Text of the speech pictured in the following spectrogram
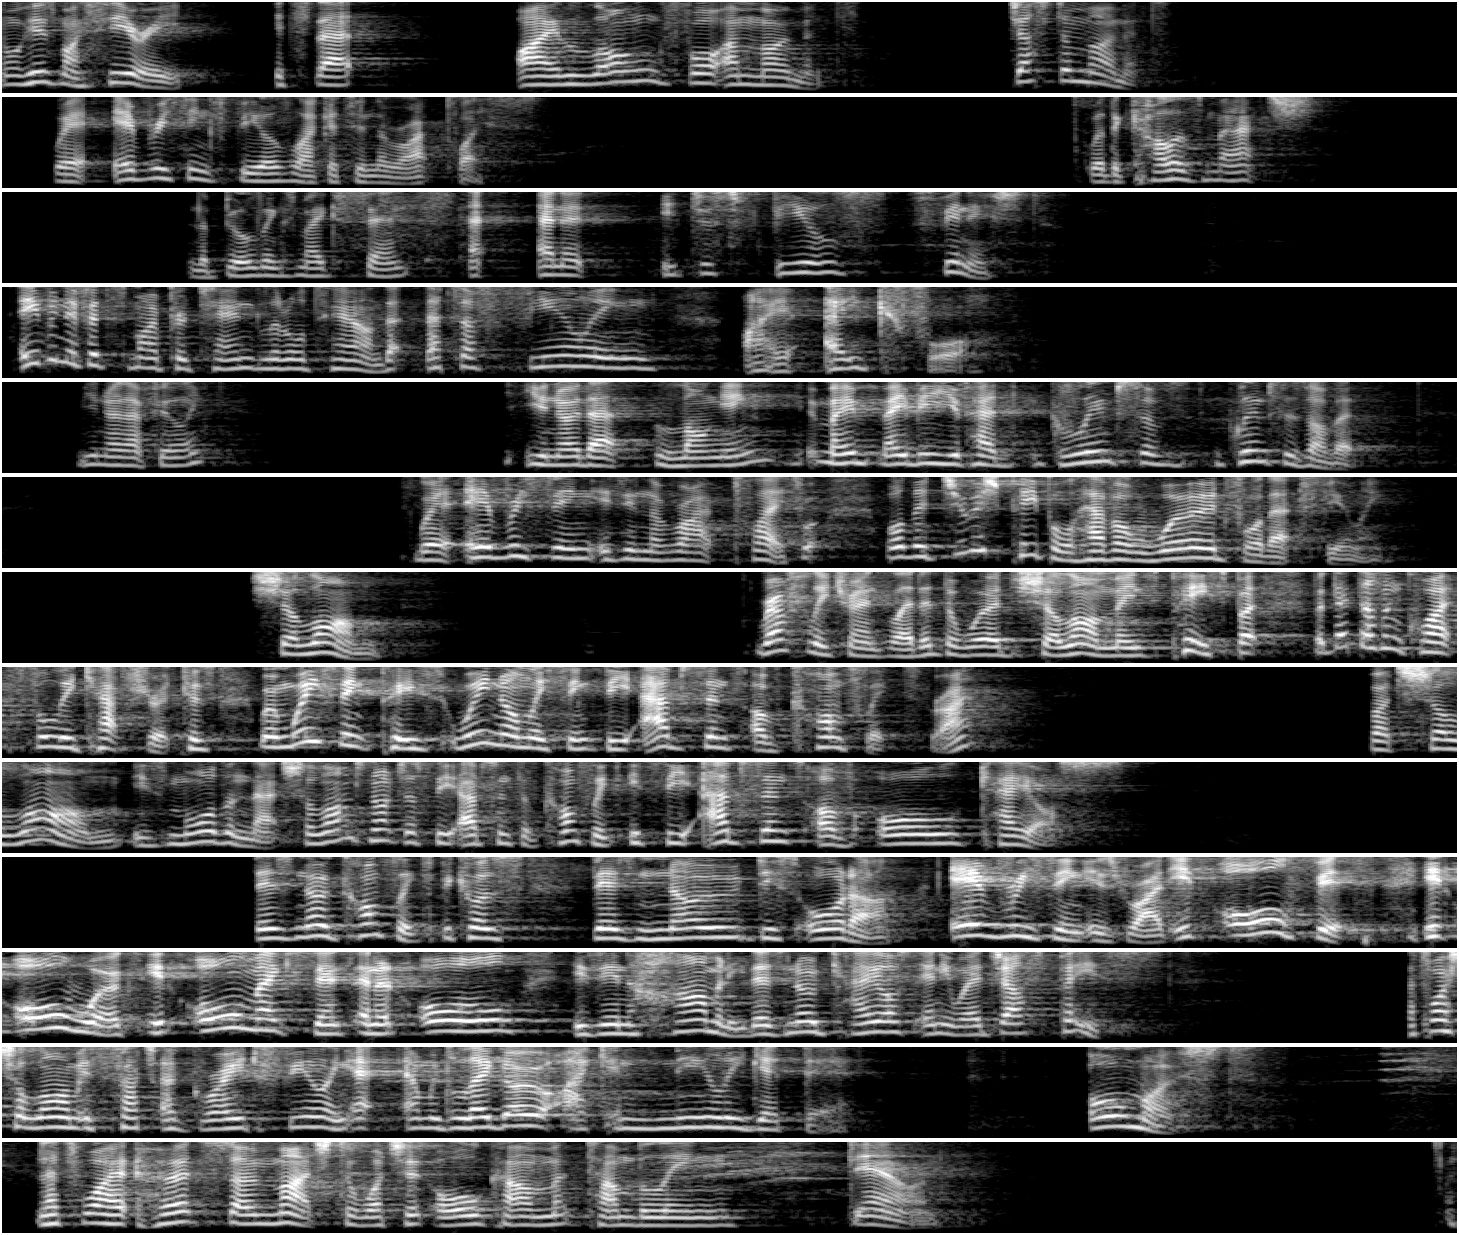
Well, here's my theory it's that I long for a moment, just a moment, where everything feels like it's in the right place where the colors match and the buildings make sense and it, it just feels finished. Even if it's my pretend little town, that, that's a feeling I ache for. You know that feeling? You know that longing? Maybe you've had glimpses of, glimpses of it where everything is in the right place. Well, the Jewish people have a word for that feeling shalom. Roughly translated, the word shalom means peace, but, but that doesn't quite fully capture it because when we think peace, we normally think the absence of conflict, right? But shalom is more than that. Shalom's not just the absence of conflict, it's the absence of all chaos. There's no conflict because there's no disorder. Everything is right. It all fits. It all works. It all makes sense. And it all is in harmony. There's no chaos anywhere, just peace. That's why shalom is such a great feeling. And with Lego, I can nearly get there. Almost. That's why it hurts so much to watch it all come tumbling down.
